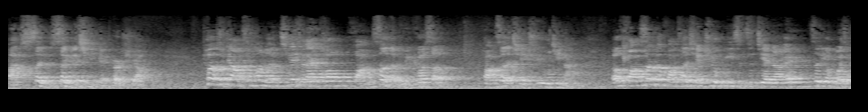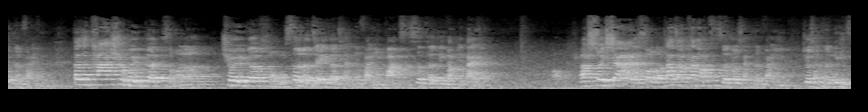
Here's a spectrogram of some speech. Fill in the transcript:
把剩剩余的气体给 push 掉。破除掉之后呢，接着再通黄色的 precursor，黄色的前驱物进来，而黄色跟黄色前驱物彼此之间呢，哎，这里又不会产生反应，但是它却会跟什么呢？却会跟红色的这一个产生反应，把紫色这个地方给带走。哦，那所以下来的时候呢，它只要看到紫色就产生反应，就产生粒子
